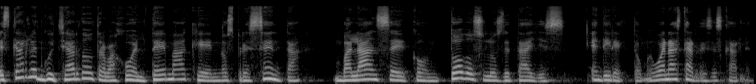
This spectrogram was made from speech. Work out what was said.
Scarlett Guichardo trabajó el tema que nos presenta un balance con todos los detalles en directo. Muy buenas tardes, Scarlett.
